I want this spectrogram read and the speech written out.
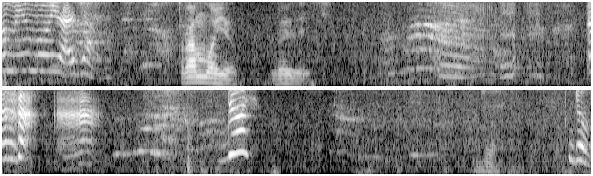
আমি মজা যায় তোরা ময়ও লয়ে যাইস Dur, যা dur.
